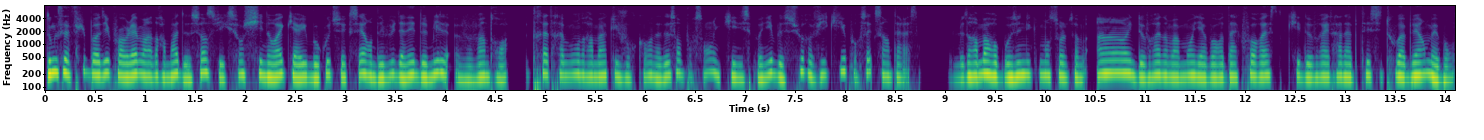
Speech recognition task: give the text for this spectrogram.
Donc, ça Three Body Problem, un drama de science-fiction chinois qui a eu beaucoup de succès en début d'année 2023. Très très bon drama que je vous recommande à 200% et qui est disponible sur Viki pour ceux que ça intéresse. Le drama repose uniquement sur le tome 1. Il devrait normalement y avoir Dark Forest qui devrait être adapté si tout va bien, mais bon,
